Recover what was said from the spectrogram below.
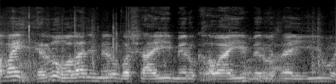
तपाईँ हेर्नु होला जे मेरो बसाइ मेरो खवाई मेरो चाहिँ यो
